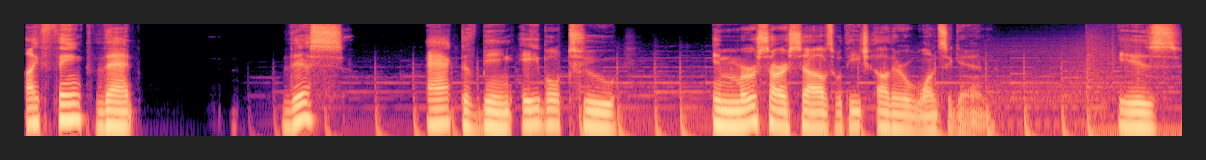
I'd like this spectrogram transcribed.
I think that this act of being able to immerse ourselves with each other once again is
